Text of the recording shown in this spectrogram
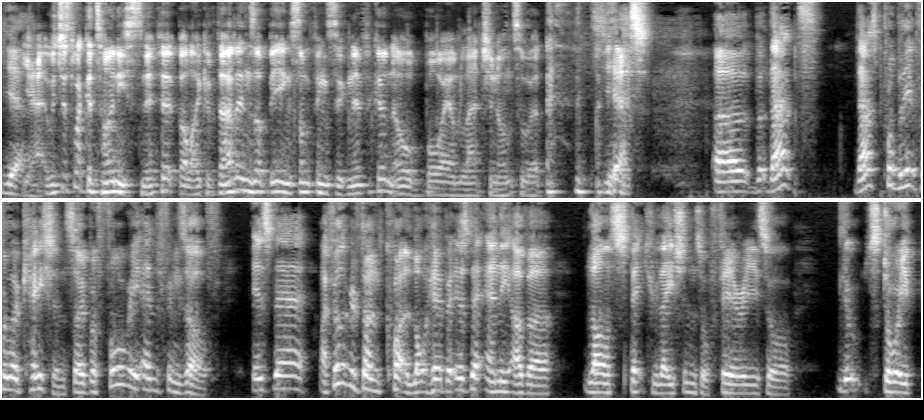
yeah. yeah, it was just like a tiny snippet, but like if that ends up being something significant, oh boy, I'm latching onto it. Yes. Uh, but that's that's probably it for location. So before we end things off, is there? I feel like we've done quite a lot here, but is there any other last speculations or theories or story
